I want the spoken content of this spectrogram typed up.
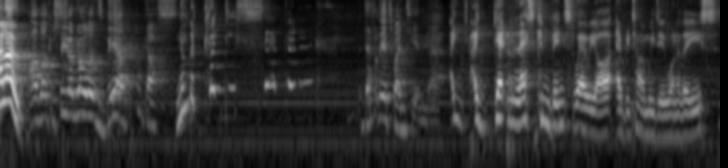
Hello, And welcome to Stephen Rowland's Beer Podcast. number 27. Definitely a 20 in there. I, I get less convinced where we are every time we do one of these.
